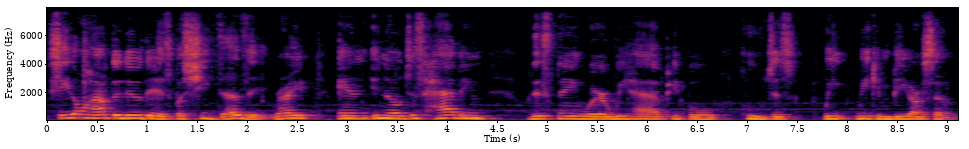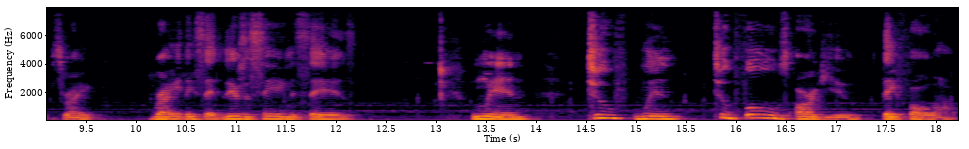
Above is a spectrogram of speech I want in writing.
she don't have to do this, but she does it, right? And you know, just having this thing where we have people who just we we can be ourselves, right? Right? They said there's a saying that says when two when two fools argue, they fall out.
